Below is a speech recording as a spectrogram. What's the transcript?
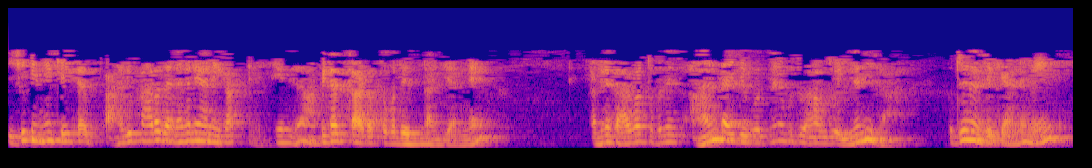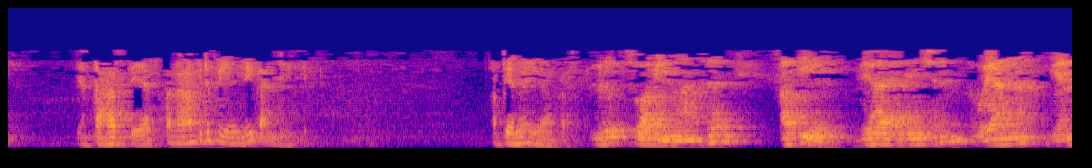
කිසි කෙනෙක් ඒක පහළි පාර දැනගෙන යන එකක් නෙවෙයි. ඒ නිසා අපිටත් කාටවත් උපදෙස් ගන්න කියන්නේ අපිට කාටවත් උපදෙස් අහන්නයි කියොත් නේ බුදුහාමුදුරු ඉන්න නිසා. බුදුරජාණන් කියන්නේ මේ යථාර්ථය අස්පන අපිට පේන්නේ කන්නේ කියලා. අපි යන ඊළඟට. ස්වාමීන් වහන්සේ සතිය their attention හොයන්න කියන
